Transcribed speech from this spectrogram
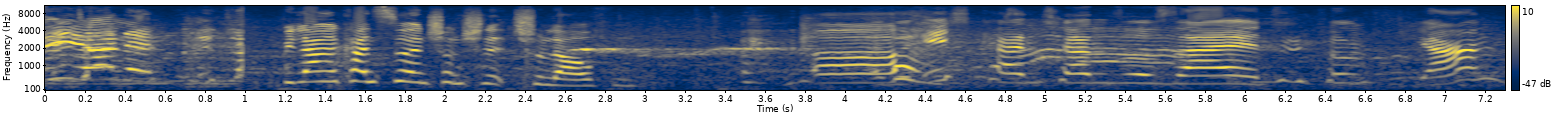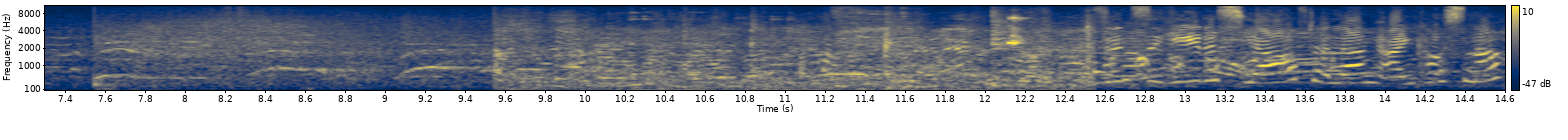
Internet, Internet. Wie lange kannst du denn schon Schlittschuh laufen? Also ich kann schon so seit fünf Jahren. Sind Sie jedes Jahr auf der langen Einkaufsnacht?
